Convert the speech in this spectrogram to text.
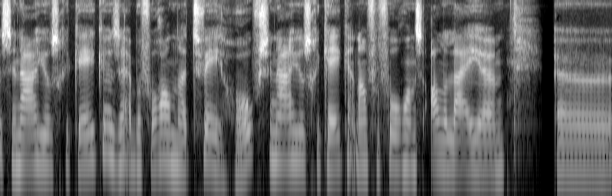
scenario's gekeken. Ze hebben vooral naar twee hoofdscenario's gekeken. En dan vervolgens allerlei, uh, uh,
